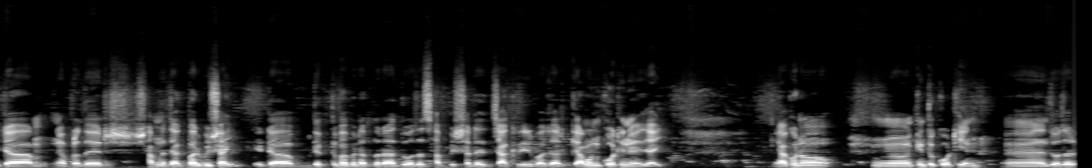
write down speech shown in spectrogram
এটা আপনাদের সামনে দেখবার বিষয়। এটা দেখতে পাবেন আপনারা দু হাজার ছাব্বিশ সালে চাকরির বাজার কেমন কঠিন হয়ে যায়। এখনও কিন্তু কঠিন। দু হাজার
